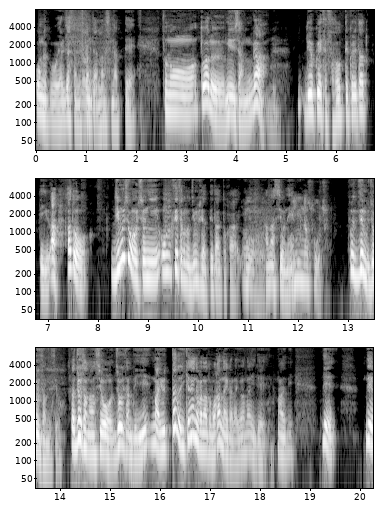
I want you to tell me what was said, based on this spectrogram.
音楽をやり出したんですかみたいな話になって、その、とあるミュージシャンが、うん。デュークエセス誘ってくれたっていう、あ、あと、事務所を一緒に音楽制作の事務所やってたとかいう話をね、みんなそうじそれ全部ジョージさんですよ。だからジョージさんの話を、ジョージさんって言え、まあ言ったらいけないのかなとわかんないから言わないで、まあ、で、で、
